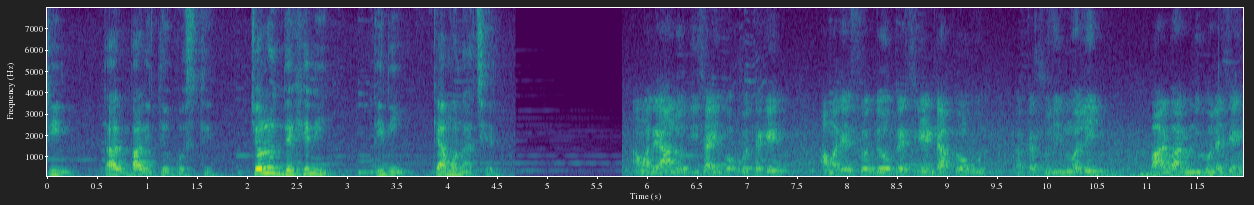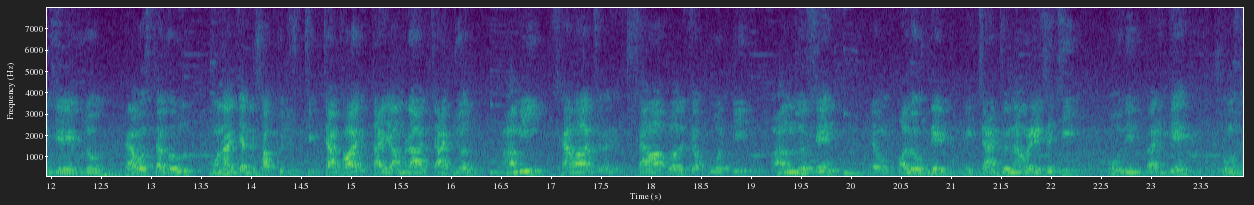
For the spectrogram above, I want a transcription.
টিম তার বাড়িতে উপস্থিত। চলুন দেখে নিই তিনি কেমন আছেন। আমাদের আলো দিশারি পক্ষ থেকে আমাদের শ্রদ্ধেয় প্রেসিডেন্ট ডাক্তারবাবু ডক্টর সুজিত মল্লিক বারবার উনি বলেছেন যে এগুলো ব্যবস্থা করুন, ওনার যেন সব কিছু ঠিকঠাক হয়। তাই আমরা চারজন, আমি, শ্যামা শ্যামাপদ চক্রবর্তী, আনন্দ সেন এবং অলোক দেব, এই চারজন আমরা এসেছি বৌদির বাড়িতে। সমস্ত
